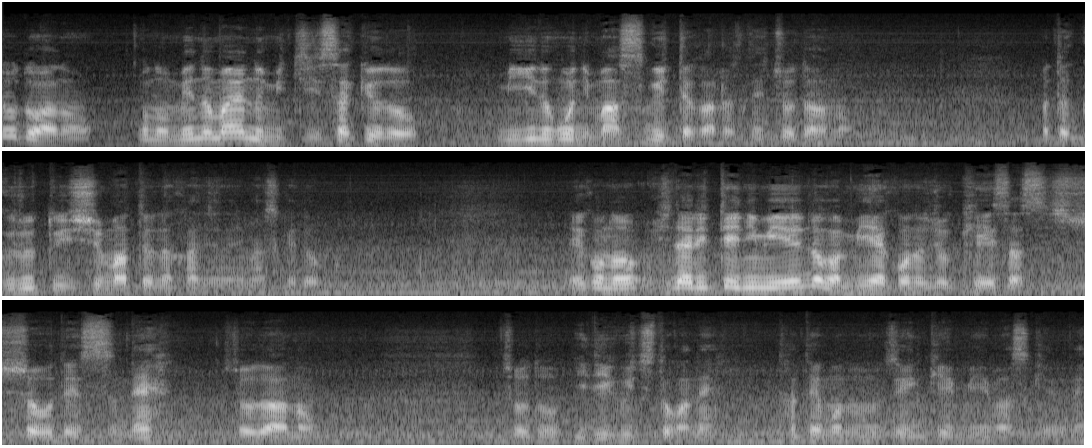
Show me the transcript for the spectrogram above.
ちょうどあのこの目の前の道先ほど右の方にまっすぐ行ったからですねちょうどあのまたぐるっと一周回ったような感じになりますけど。えこの左手に見えるのが都城警察署ですね。ちょうどあのちょうど入り口とかね建物の前景見えますけどね、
